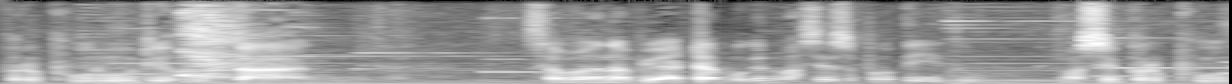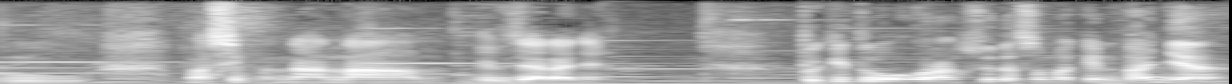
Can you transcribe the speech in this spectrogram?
berburu di hutan, Sama Nabi Adam mungkin masih seperti itu, masih berburu, masih menanam, gitu caranya. Begitu orang sudah semakin banyak,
